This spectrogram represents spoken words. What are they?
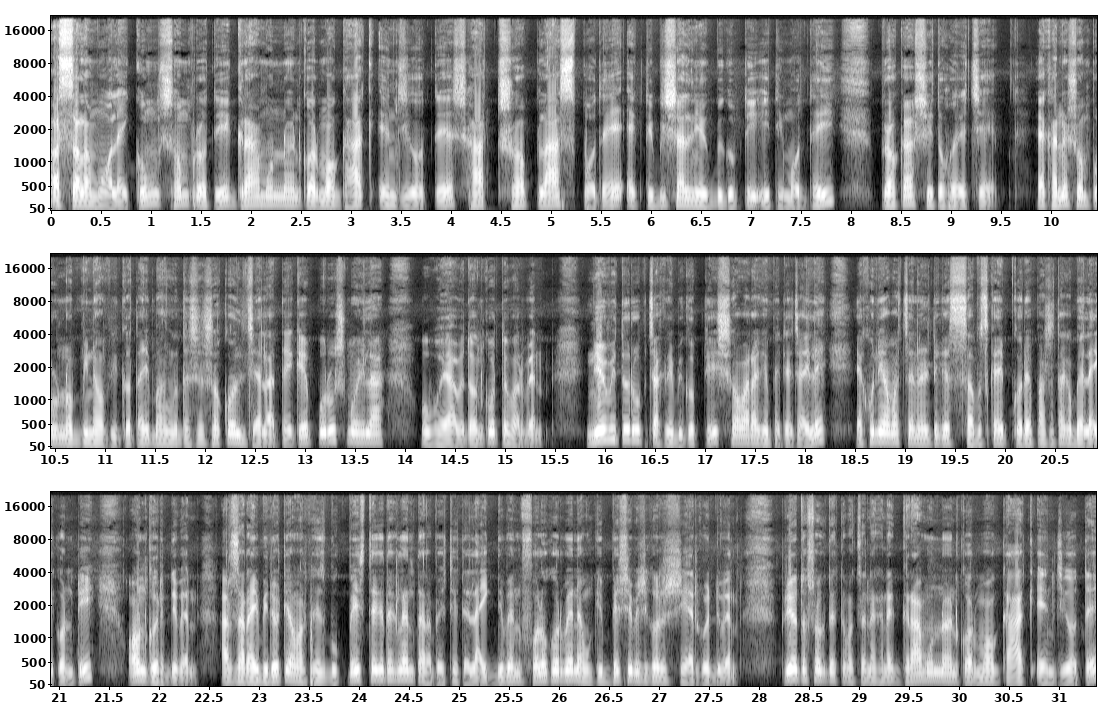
আসসালামু আলাইকুম। সম্প্রতি গ্রাম উন্নয়ন কর্ম ঘাক এনজিওতে সাতশো প্লাস পদে একটি বিশাল নিয়োগ বিজ্ঞপ্তি ইতিমধ্যেই প্রকাশিত হয়েছে। এখানে সম্পূর্ণ বিনা অভিজ্ঞতায় বাংলাদেশের সকল জেলা থেকে পুরুষ মহিলা উভয় আবেদন করতে পারবেন। নিয়মিত রূপ চাকরি বিজ্ঞপ্তি সবার আগে পেতে চাইলে এখনই আমার চ্যানেলটিকে সাবস্ক্রাইব করে পাশে থাকা বেল আইকনটি অন করে দিবেন। আর যারা এই ভিডিওটি আমার ফেসবুক পেজ থেকে দেখলেন, তারা পেজটিতে লাইক দিবেন ফলো করবেন এমনকি বেশি বেশি করে শেয়ার করে দিবেন। প্রিয় দর্শক, দেখতে পাচ্ছেন এখানে গ্রাম উন্নয়ন কর্ম ঘাক এনজিওতে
